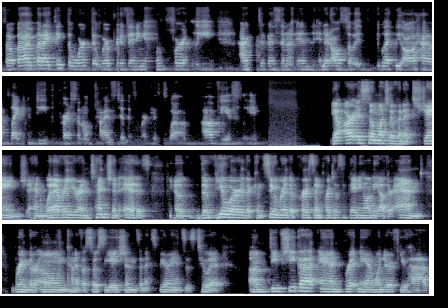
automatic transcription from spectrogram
so, but I, but I think the work that we're presenting is overtly activist, and, and and it also it, like we all have like deep personal ties to this work as well. Obviously. Yeah, art is so much of an exchange, and whatever your intention is, you know, the viewer, the consumer, the person participating on the other end bring their own kind of associations and experiences to it. Um, Deepshika and Brittney, I wonder if you have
